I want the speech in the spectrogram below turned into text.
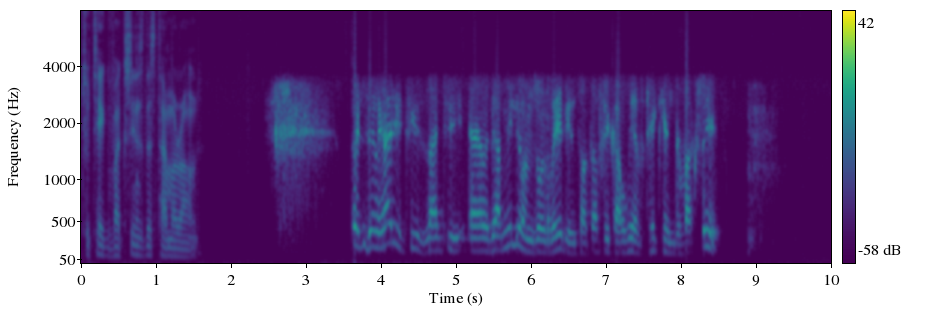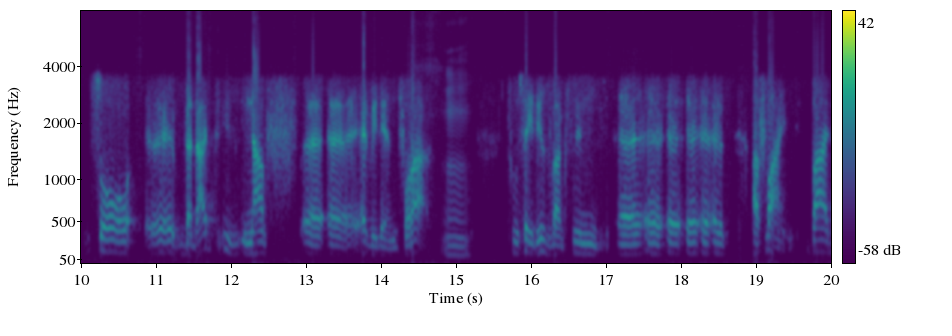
to take vaccines this time around? But the reality is that uh, there are millions already in South Africa who have taken the vaccine. So uh, that, that is enough uh, uh, evidence for us Mm. To say these vaccines uh, uh, uh, are fine. But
